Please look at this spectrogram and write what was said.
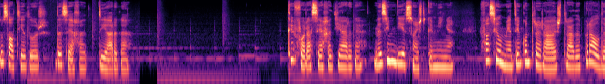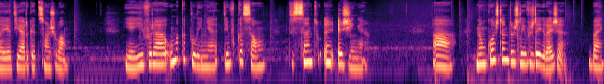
do salteador da Serra de Arga. Quem for à Serra de Arga, nas imediações de Caminha, facilmente encontrará a estrada para a aldeia de Arga de São João. E aí verá uma capelinha de invocação de Santo Aginha. Ah, não constam dos livros da igreja? Bem,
